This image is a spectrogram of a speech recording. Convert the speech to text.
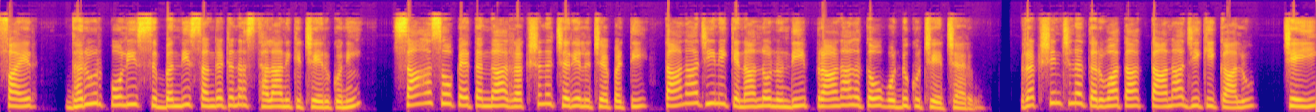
ఫైర్ ధరూర్ పోలీస్ సిబ్బంది సంఘటన స్థలానికి చేరుకుని సాహసోపేతంగా రక్షణ చర్యలు చేపట్టి తానాజీని కెనాల్లో నుండి ప్రాణాలతో ఒడ్డుకు చేర్చారు రక్షించిన తరువాత తానాజీకి కాలు చేయి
